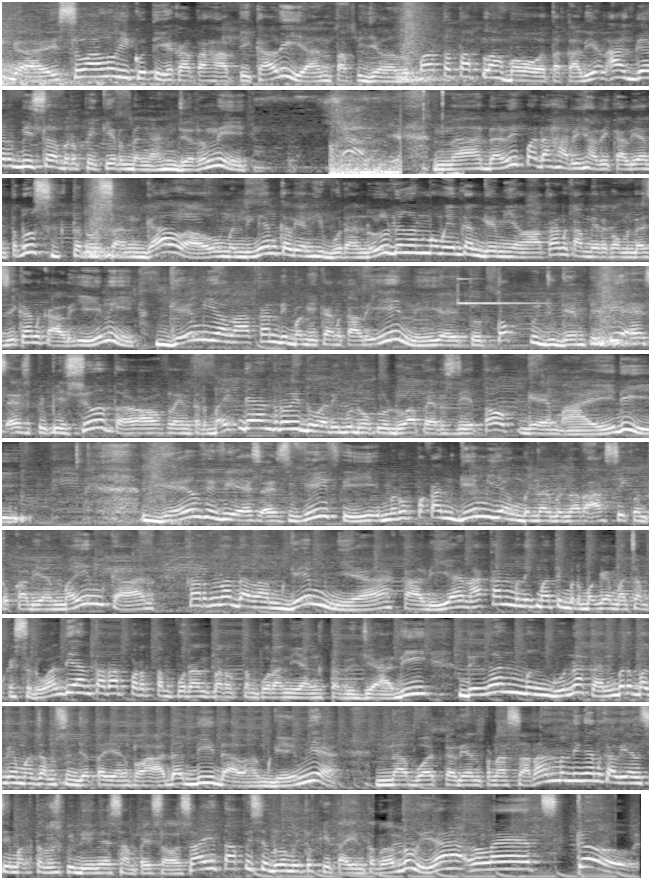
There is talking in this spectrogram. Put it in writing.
Oke guys, selalu ikuti kata hati kalian, tapi jangan lupa tetaplah bawa otak kalian agar bisa berpikir dengan jernih. Nah, daripada hari-hari kalian terus-terusan galau, mendingan kalian hiburan dulu dengan memainkan game yang akan kami rekomendasikan kali ini. Game yang akan dibagikan kali ini yaitu top 7 game PPS SPP Shooter offline terbaik di Android 2022 versi Top Game ID. Game VVS SVV merupakan game yang benar-benar asik untuk kalian mainkan karena dalam gamenya kalian akan menikmati berbagai macam keseruan di antara pertempuran-pertempuran yang terjadi dengan menggunakan berbagai macam senjata yang telah ada di dalam gamenya. Nah buat kalian penasaran mendingan kalian simak terus videonya sampai selesai tapi sebelum itu kita intro dulu ya, let's go!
